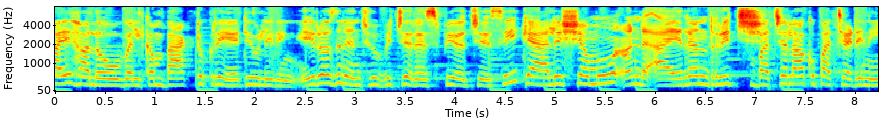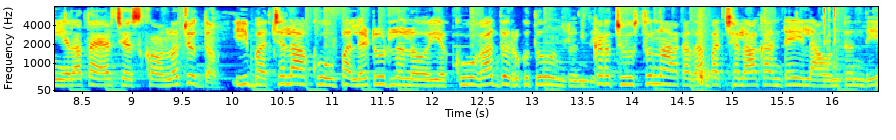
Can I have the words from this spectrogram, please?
Hi hello welcome back to creative living ఈ రోజు నేను చూపించే రెసిపీ వచ్చేసి కాల్షియము అండ్ ఐరన్ రిచ్ బచ్చలాకు పచ్చడిని ఎలా తయారు చేసుకోవాలో చూద్దాం. ఈ బచ్చలాకు పల్లెటూర్లలో ఎక్కువగా దొరుకుతూ ఉంటుంది. ఇక్కడ చూస్తున్నారు కదా బచ్చలాకు అంటే ఇలా ఉంటుంది.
